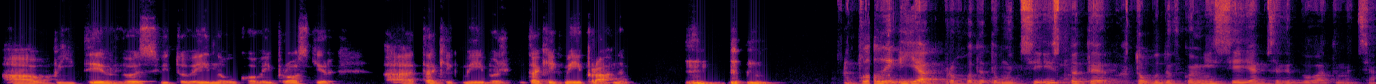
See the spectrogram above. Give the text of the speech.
а, війти в світовий науковий простір, а, так як ми і баж... так як ми і прагнемо. Коли і як проходитимуть ці іспити? Хто буде в комісії? Як це відбуватиметься?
